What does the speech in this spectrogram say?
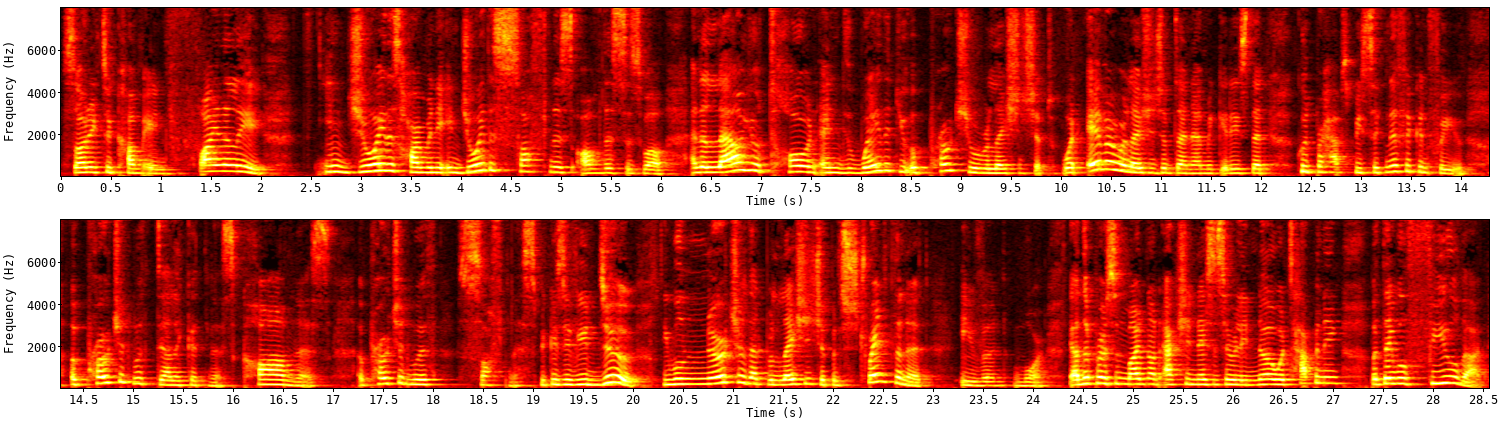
starting to come in finally enjoy this harmony, enjoy the softness of this as well, and allow your tone and the way that you approach your relationships, whatever relationship dynamic it is that could perhaps be significant for you, approach it with delicateness, calmness. Approach it with softness because if you do, you will nurture that relationship and strengthen it even more. The other person might not actually necessarily know what's happening, but they will feel that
